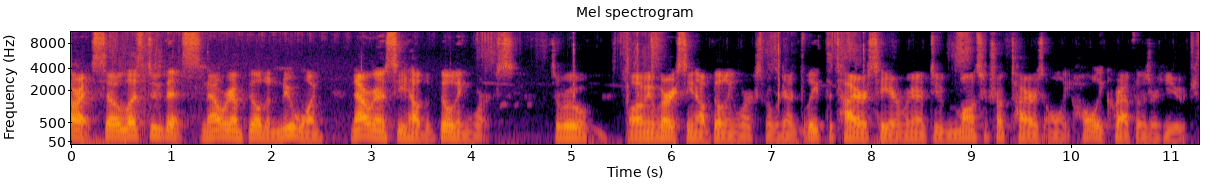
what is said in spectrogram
All right, so let's do this. Now we're going to build a new one. Now we're going to see how the building works. So, we'll, well, I mean, we've already seen how building works, but we're going to delete the tires here. And we're going to do monster truck tires only. Holy crap, those are huge.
